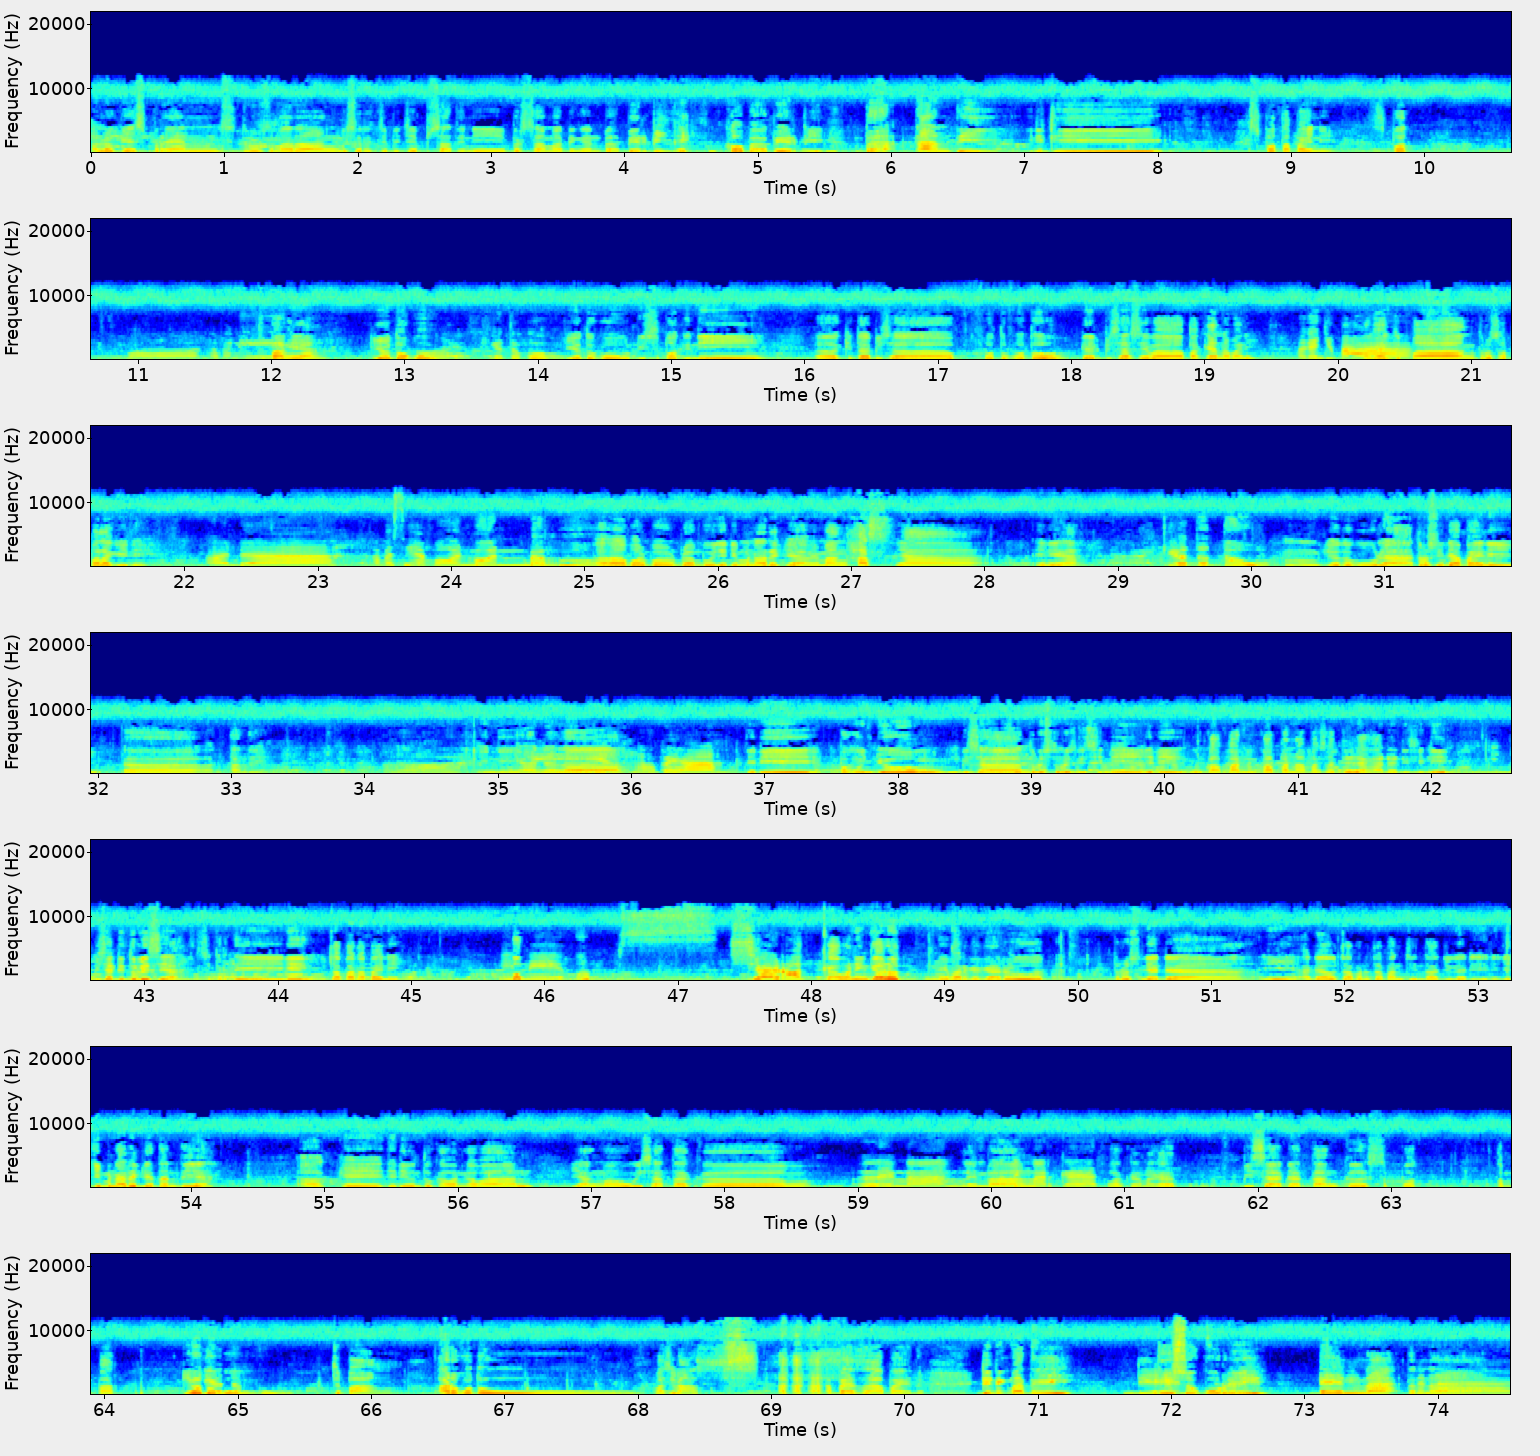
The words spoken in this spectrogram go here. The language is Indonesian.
Halo guys, friends, sedulur Semarang, Mr. Cip Cip saat ini bersama dengan Mbak Berbi. Eh, kok Mbak Berbi? Mbak Tanti. Ini di spot apa ini? Spot Spot apa nih? Jepang ya, Kyotoku. Oh, ya. Kyotoku. Kyotoku. Di spot ini eh, kita bisa foto-foto dan bisa sewa pakaian apa nih? Pakai Jepang. Pakaian Jepang. Terus apa lagi nih? Ada apa sih ya pohon-pohon bambu. Ah, pohon-pohon bambu. Jadi menarik ya. Memang khasnya ini ya. Kyoto tuh. Hmm, Kyotoku. Lah, terus ini apa ini, eh, Tanti? Oh, ini adalah apa ya? Jadi pengunjung bisa tulis-tulis di sini. Jadi ungkapan-ungkapan apa saja yang ada di sini bisa ditulis ya. Seperti ini, ucapan apa ini? Up. Ini ups. Garut. Kawan yang Garut. Ini warga Garut. Terus ini ada ini ada ucapan-ucapan cinta juga di sini. Jadi menarik ya Tanti ya. Oke, jadi untuk kawan-kawan yang mau wisata ke Lembang. Lembang, Floating Market. Floating Market, bisa datang ke spot tempat Kyotoku, Kyotoku. Jepang. Harukoto, masih mas. Bahasa apa itu? Dinikmati, Di- disyukuri, enak Enak tenang.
